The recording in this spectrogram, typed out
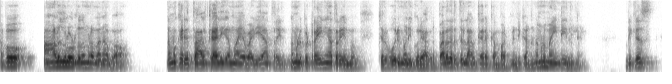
അപ്പോൾ ആളുകളോടുള്ള നമ്മുടെ മനോഭാവം നമുക്കറിയാം താൽക്കാലികമായ വഴിയാത്രയിൽ നമ്മളിപ്പോൾ ട്രെയിൻ യാത്ര ചെയ്യുമ്പോൾ ചിലപ്പോൾ ഒരു മണിക്കൂർ യാത്ര പലതരത്തിലുള്ള ആൾക്കാരെ കമ്പാർട്ട്മെന്റ് കാണും. നമ്മൾ മൈൻഡ് ചെയ്യുന്നില്ല. Because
